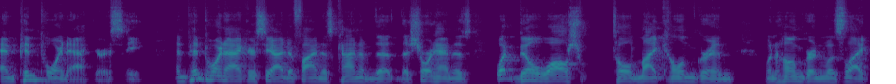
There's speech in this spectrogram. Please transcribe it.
and pinpoint accuracy. And pinpoint accuracy, I define as kind of the the shorthand is what Bill Walsh told Mike Holmgren when Holmgren was like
